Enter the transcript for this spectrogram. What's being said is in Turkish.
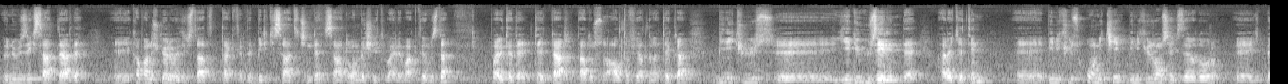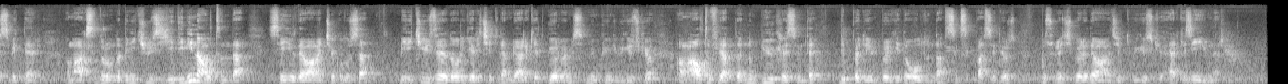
önümüzdeki saatlerde e, kapanış görmediğimiz saat- takdirde 1-2 saat içinde saat 15 itibariyle baktığımızda paritede tekrar daha doğrusu altın fiyatlarına tekrar 1207 üzerinde hareketin e, 1212-1218'lere doğru e, gitmesi beklenir. Ama aksi durumda 1207'nin altında seyir devam edecek olursa 1200'lere doğru geri çekilen bir hareket görmemiz mümkün gibi gözüküyor. Ama altın fiyatlarının büyük resimde dip bölgede olduğundan sık sık bahsediyoruz. Bu süreç böyle devam edecek gibi gözüküyor. Herkese iyi günler.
